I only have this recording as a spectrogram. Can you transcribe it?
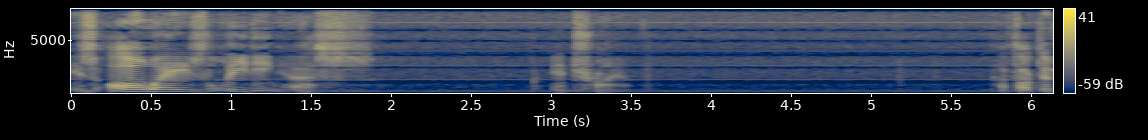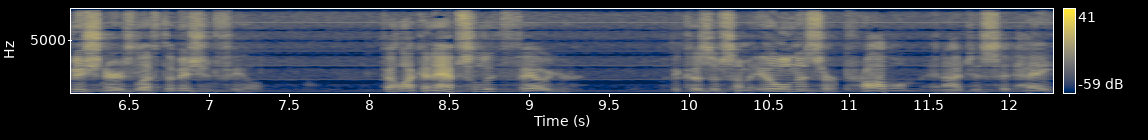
is always leading us in triumph. I've talked to missionaries left the mission field. Felt like an absolute failure because of some illness or problem, and I just said, hey,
